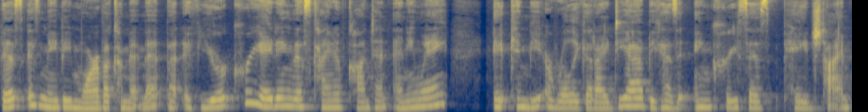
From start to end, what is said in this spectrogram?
This is maybe more of a commitment, but if you're creating this kind of content anyway, it can be a really good idea because it increases page time.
